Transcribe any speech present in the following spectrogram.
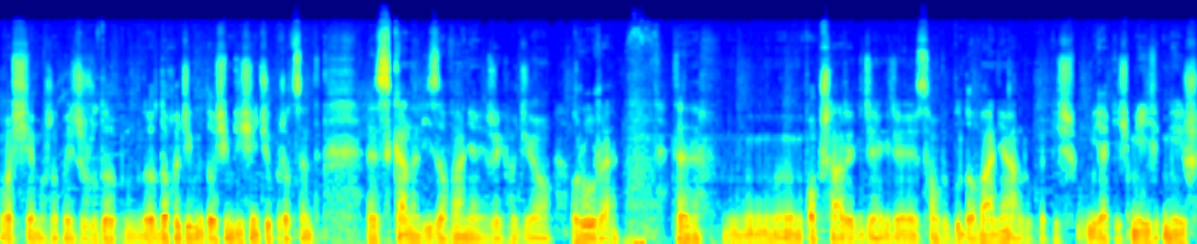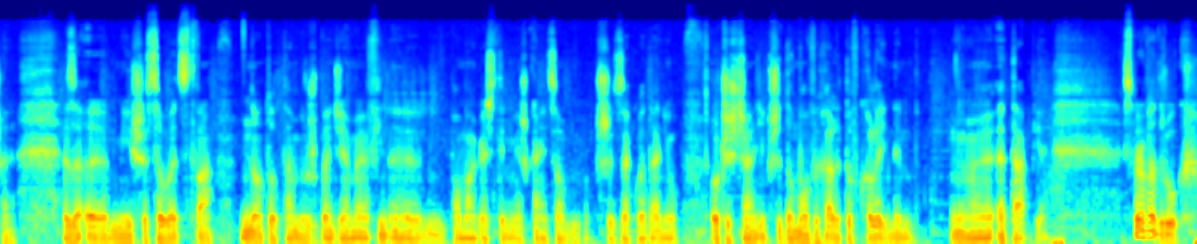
właściwie można powiedzieć, że do, do, dochodzimy do 80% skanalizowania, jeżeli chodzi o rurę. Te mm, obszary, gdzie, gdzie są wybudowania lub jakieś, jakieś mniej, mniejsze, za, e, mniejsze sołectwa, no to tam już będziemy fin, e, pomagać tym mieszkańcom przy zakładaniu oczyszczalni przydomowych, ale to w kolejnym etapie. Sprawa dróg,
